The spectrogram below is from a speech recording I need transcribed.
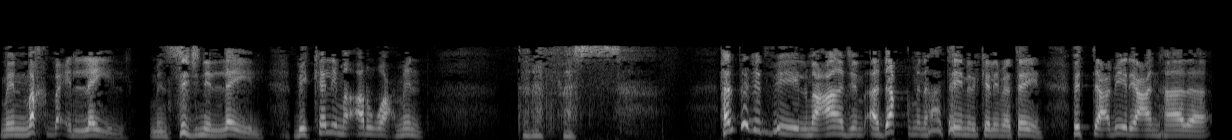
من مخبأ الليل من سجن الليل بكلمة أروع من تنفس؟ هل تجد في المعاجم أدق من هاتين الكلمتين في التعبير عن هذا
